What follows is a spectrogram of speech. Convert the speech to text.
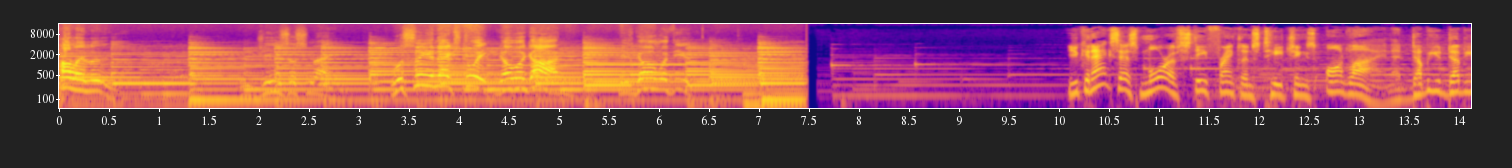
Hallelujah. In Jesus' name. We'll see you next week. Go with God. He's going with you. You can access more of Steve Franklin's teachings online at www.sfmin.com.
